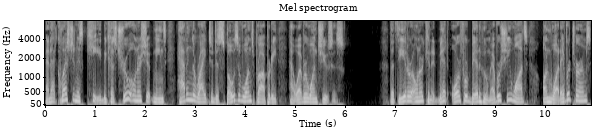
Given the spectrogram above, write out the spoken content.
And that question is key because true ownership means having the right to dispose of one's property however one chooses. The theater owner can admit or forbid whomever she wants on whatever terms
